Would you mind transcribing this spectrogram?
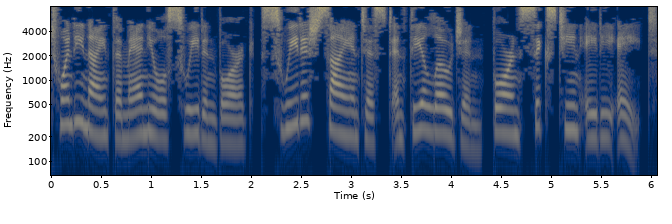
29 – Emanuel Swedenborg, Swedish scientist and theologian born 1688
